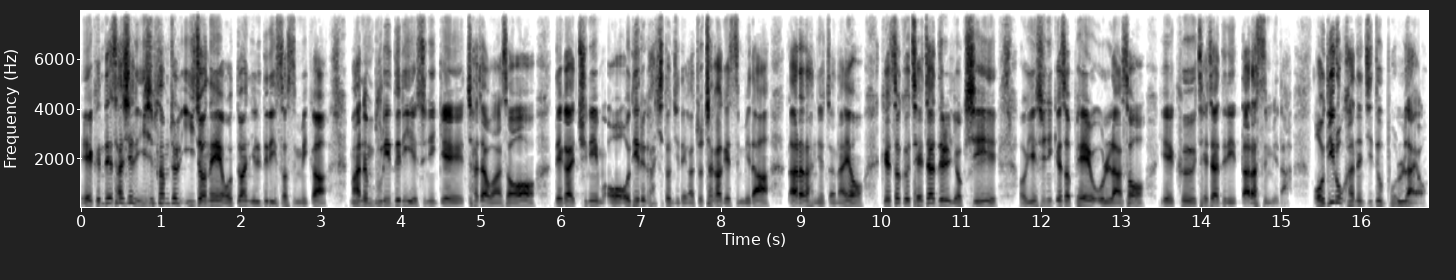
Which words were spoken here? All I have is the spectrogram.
예, 근데 사실 23절 이전에 어떠한 일들이 있었습니까? 많은 무리들이 예수님께 찾아와서 내가 주님 어, 어디를 가시던지 내가 쫓아가겠습니다. 따라다녔잖아요. 그래서 그 제자들 역시 어, 예수님께서 배에 올라서 예, 그 제자들이 따랐습니다. 어디로 가는지도 몰라요.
